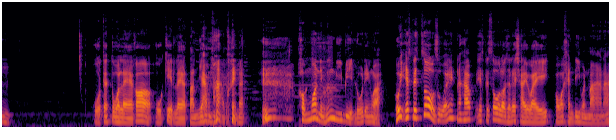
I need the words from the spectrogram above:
อโอ้แต่ตัวแรก็โอ้เกรดแรตันยากมากเลยนะ คอมมอนเนี่ยเพิ่งมีบีดรูทเองว่ะ เฮ้ยเอสเปรสโซ่สวยนะครับเอสเปรสโซ่เราจะได้ใช้ไว้ เพราะว่าแคนดี้มันมานะ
